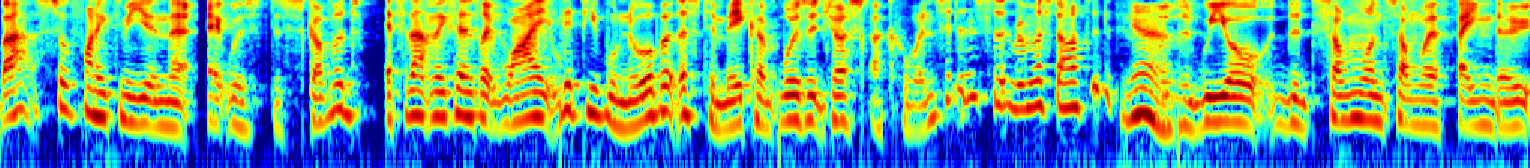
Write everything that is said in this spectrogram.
that's so funny to me in that it was discovered. If that makes sense, like why did people know about this to make a was it just a coincidence that rumor started? Yeah. Or did we all did someone somewhere find out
